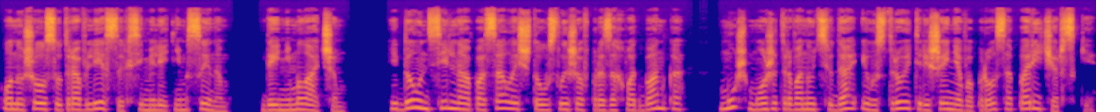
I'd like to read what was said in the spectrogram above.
Он ушел с утра в лес с их семилетним сыном, Дэнни-младшим, и Доун сильно опасалась, что, услышав про захват банка, муж может рвануть сюда и устроить решение вопроса по-ричерски.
